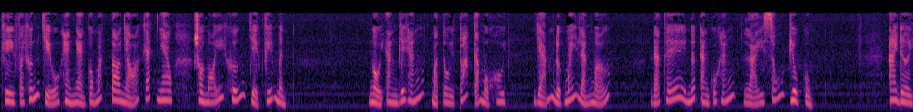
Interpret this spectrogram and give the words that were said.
khi phải hứng chịu hàng ngàn con mắt to nhỏ khác nhau, soi mói hướng về phía mình. Ngồi ăn với hắn mà tôi toát cả mồ hôi, giảm được mấy lạng mỡ. Đã thế nết ăn của hắn lại xấu vô cùng. Ai đời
